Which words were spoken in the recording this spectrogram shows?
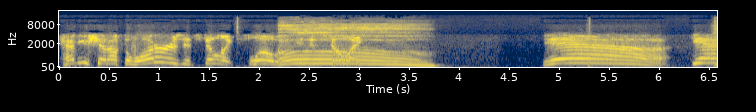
Have you shut off the water, or is it still like flowing? Is it still like? Oh, Yeah, yeah,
